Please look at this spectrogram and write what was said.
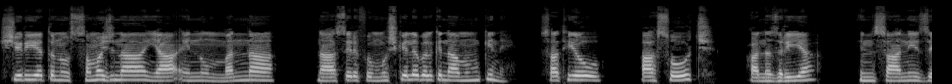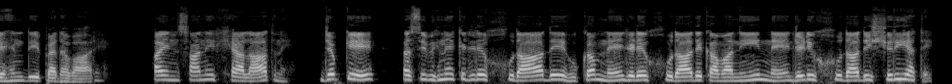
ਸ਼ਰੀਅਤ ਨੂੰ ਸਮਝਣਾ ਜਾਂ ਇਹਨੂੰ ਮੰਨਣਾ ਨਾ ਸਿਰਫ ਮੁਸ਼ਕਿਲ ਹੈ, ਬਲਕਿ ਨਾਮੁਮਕਿਨ ਹੈ। ਸਾਥੀਓ ਆ ਸੋਚ ਆ ਨਜ਼ਰੀਆ ਇਨਸਾਨੀ ਜ਼ਿਹਨ ਦੀ ਪੈਦਾਵਾਰ ਹੈ। ਆ ਇਨਸਾਨੀ ਖਿਆਲਾਤ ਨੇ। ਜਦਕਿ ਅਸੀਂ ਵਿਖਨੇ ਕਿ ਜਿਹੜੇ ਖੁਦਾ ਦੇ ਹੁਕਮ ਨੇ, ਜਿਹੜੇ ਖੁਦਾ ਦੇ ਕਾਨੂੰਨ ਨੇ, ਜਿਹੜੀ ਖੁਦਾ ਦੀ ਸ਼ਰੀਅਤ ਹੈ,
